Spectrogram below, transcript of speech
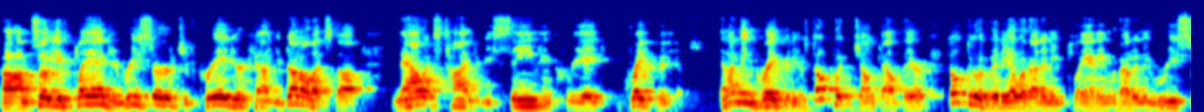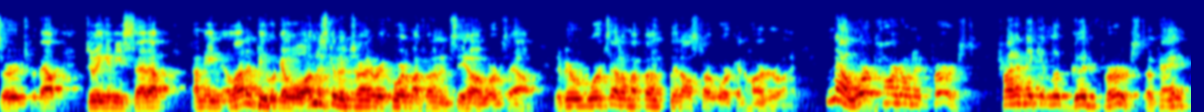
Um, so you've planned, you've researched, you've created your account, you've done all that stuff. Now it's time to be seen and create great videos. And I mean great videos. Don't put junk out there. Don't do a video without any planning, without any research, without doing any setup. I mean, a lot of people go, well, I'm just going to try to record on my phone and see how it works out. If it works out on my phone, then I'll start working harder on it. No, work hard on it first. Try to make it look good first. Okay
